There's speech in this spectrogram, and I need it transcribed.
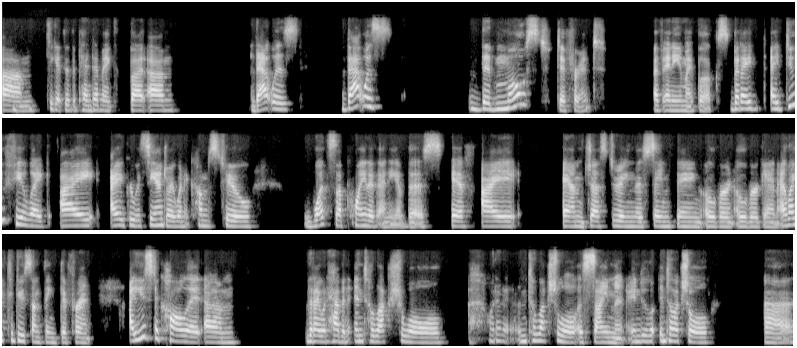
um, to get through the pandemic. But um, that was that was the most different of any of my books but i i do feel like i i agree with sandra when it comes to what's the point of any of this if i am just doing the same thing over and over again i like to do something different i used to call it um that i would have an intellectual what it intellectual assignment intellectual uh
